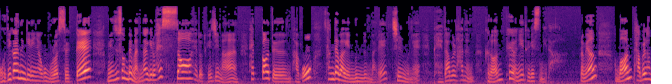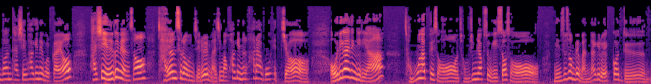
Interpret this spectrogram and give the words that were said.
어디 가는 길이냐고 물었을 때 민수 선배 만나기로 했어 해도 되지만 했거든 하고 상대방이 묻는 말에 질문에 대답을 하는 그런 표현이 되겠습니다. 그러면 한번 답을 한번 다시 확인해 볼까요? 다시 읽으면서 자연스러운지를 마지막 확인을 하라고 했죠. 어디 가는 길이야? 정문 앞에서 점심 약속이 있어서 민수 선배 만나기로 했거든.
